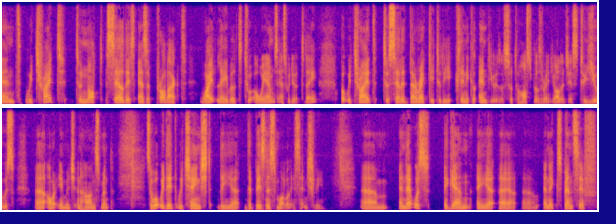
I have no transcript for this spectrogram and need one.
And we tried to not sell this as a product white labeled to OEMs as we do it today, but we tried to sell it directly to the clinical end users, so to hospitals, radiologists, to use uh, our image enhancement. So what we did, we changed the uh, the business model, essentially. Um, and that was, again, a uh, an expensive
